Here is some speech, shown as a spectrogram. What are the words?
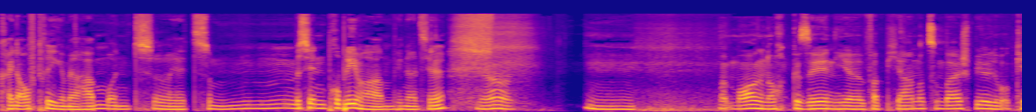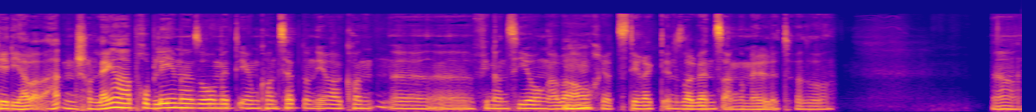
keine Aufträge mehr haben und äh, jetzt ein bisschen ein Problem haben finanziell. ja, Mm, Und morgen noch gesehen, hier Vapiano zum Beispiel, okay, die hatten schon länger Probleme so mit ihrem Konzept und ihrer Kon äh, äh, Finanzierung, aber Mhm. auch jetzt direkt Insolvenz angemeldet. Also ja,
